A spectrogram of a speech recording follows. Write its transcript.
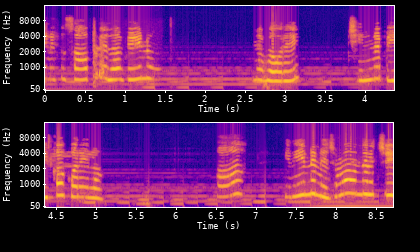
எனக்கு சாப்பிட ஏதாவது வேணும். நம்ம ஒரு சின்ன பீக்கா குறையலாம். ஆ இது என்ன நிஜமா வந்துருச்சு?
